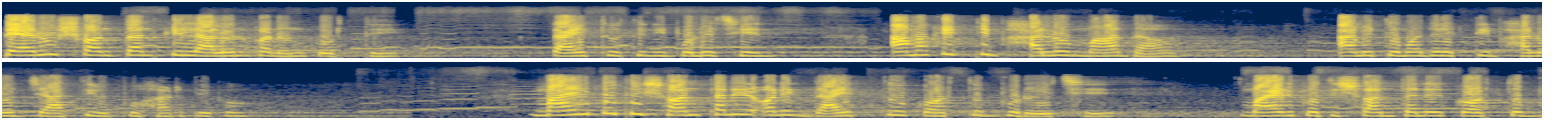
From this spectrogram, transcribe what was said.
তেরো সন্তানকে লালন পালন করতে। তাই তো তিনি বলেছেন, আমাকে একটি ভালো মা দাও, আমি তোমাদের একটি ভালো জাতি উপহার দেব। মায়ের প্রতি সন্তানের অনেক দায়িত্ব কর্তব্য রয়েছে। মায়ের প্রতি সন্তানের কর্তব্য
